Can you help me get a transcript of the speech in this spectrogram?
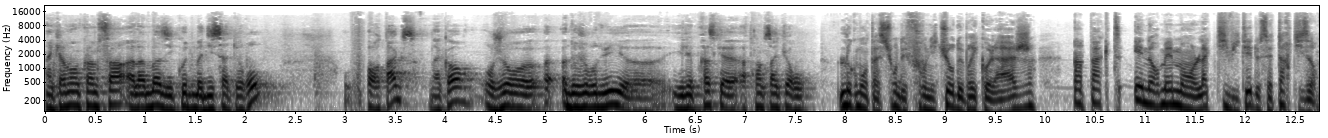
Un canon comme ça, à la base, il coûte 17 bah, euros hors taxe, d'accord? Au jour euh, d'aujourd'hui, euh, il est presque à 35 euros. L'augmentation des fournitures de bricolage impacte énormément l'activité de cet artisan.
